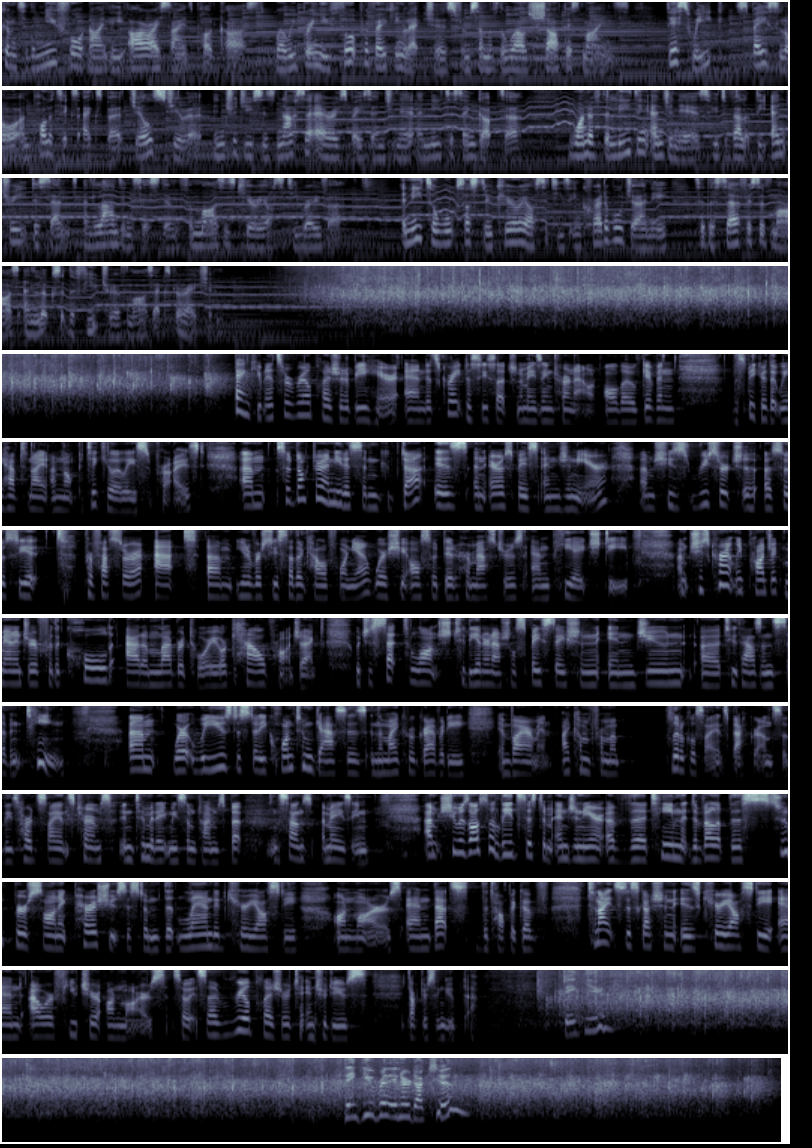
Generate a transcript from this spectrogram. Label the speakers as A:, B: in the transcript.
A: Welcome to the new fortnightly RI Science podcast, where we bring you thought provoking lectures from some of the world's sharpest minds. This week, space law and politics expert Jill Stewart introduces NASA aerospace engineer Anita Sengupta, one of the leading engineers who developed the entry, descent, and landing system for Mars's Curiosity rover. Anita walks us through Curiosity's incredible journey to the surface of Mars and looks at the future of Mars exploration.
B: Thank you. It's a real pleasure to be here, and it's great to see such an amazing turnout, although given the speaker that we have tonight, I'm not particularly surprised. Um, so Dr. Anita Sengupta is an aerospace engineer. Um, she's research associate professor at um, University of Southern California, where she also did her master's and PhD. Um, she's currently project manager for the Cold Atom Laboratory, or CAL project, which is set to launch to the International Space Station in June uh, 2017 um, where it will be used to study quantum gases in the microgravity environment. I come from a political science background, so these hard science terms intimidate me sometimes, but it sounds amazing. Um, she was also lead system engineer of the team that developed the supersonic parachute system that landed Curiosity on Mars, and that's the topic of tonight's discussion is Curiosity and our future on Mars. So it's a real pleasure to introduce Dr. Sengupta.
C: Thank you. Thank you for the introduction.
